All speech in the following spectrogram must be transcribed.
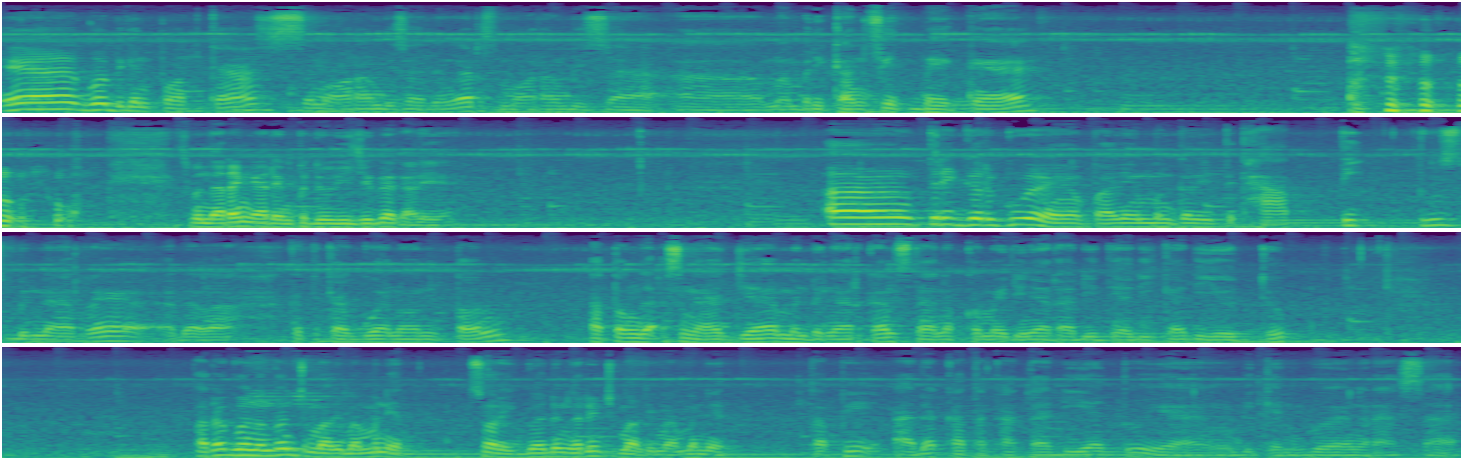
ya gue bikin podcast semua orang bisa dengar semua orang bisa uh, memberikan feedbacknya sebenarnya nggak ada yang peduli juga kali ya? Uh, trigger gue yang paling menggelitik hati itu sebenarnya adalah ketika gue nonton atau nggak sengaja mendengarkan stand up komedinya Raditya Dika di YouTube. Padahal gue nonton cuma 5 menit. Sorry gue dengerin cuma 5 menit. Tapi ada kata-kata dia tuh yang bikin gue ngerasa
